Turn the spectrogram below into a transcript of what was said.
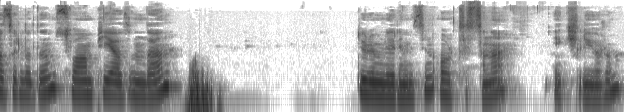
Hazırladığım soğan piyazından dürümlerimizin ortasına ekliyorum.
